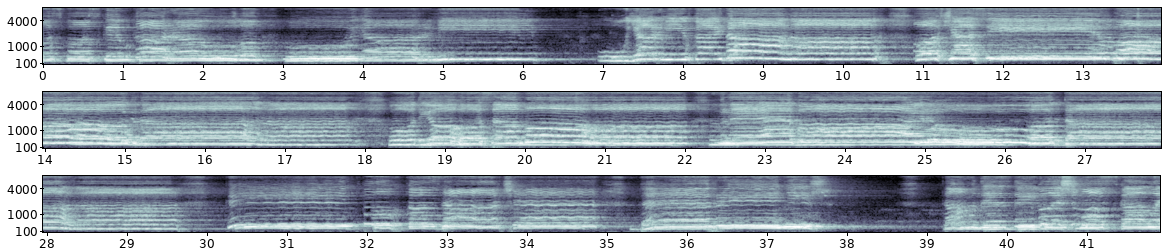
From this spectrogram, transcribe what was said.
московським караулом у ярмі. У ярмі. ти будеш москалем.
